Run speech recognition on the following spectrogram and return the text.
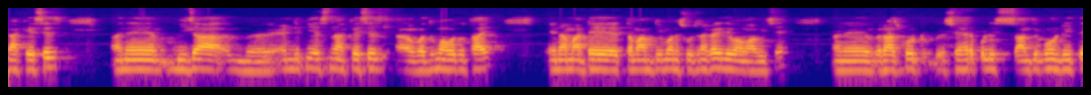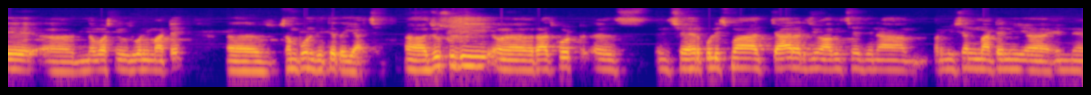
ના કેસીસ અને બીજા એનડીપીએસના કેસીસ વધુમાં વધુ થાય. એના માટે તમામ ટીમોને સૂચના કરી દેવામાં આવી છે. અને રાજકોટ શહેર પોલીસ શાંતિપૂર્ણ રીતે નવર્ષની નવ વર્ષની ઉજવણી માટે સંપૂર્ણ રીતે તૈયાર છે. હજુ સુધી રાજકોટ શહેર પોલીસમાં ચાર અરજીઓ આવી છે જેના પરમિશન માટેની એમને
